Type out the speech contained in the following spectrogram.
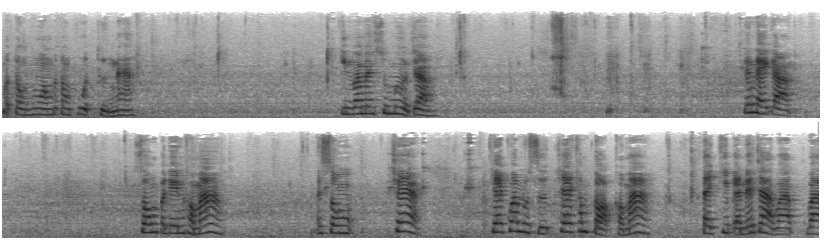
ม่ต้องห่วงม่ต้องพูดถึงนะคะ กินว่าแม่นซุมือจ้ะยังไงกับทรงประเด็นเขามาไปทรงแช่ แช่ความรู้สึก แช่คำตอบเขามาแต่คลิปแอนได้จ้าว่าว่า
